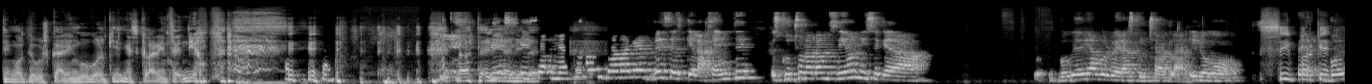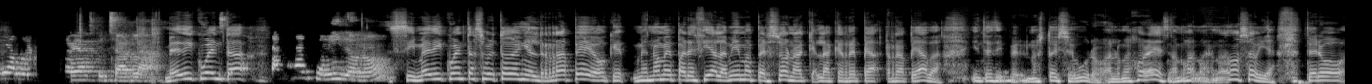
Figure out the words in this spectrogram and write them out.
tengo que buscar en Google quién es Clara Incendio. no tenía ni idea. Me ha pasado varias veces que la gente escucha una canción y se queda, voy a volver a escucharla y luego... Sí, porque... Voy a volver a escucharla. Me di cuenta. El sonido, ¿no? Sí, me di cuenta sobre todo en el rapeo, que no me parecía la misma persona que la que rapeaba. Y entonces, pero no estoy seguro, a lo mejor es, no, no, no sabía. Pero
